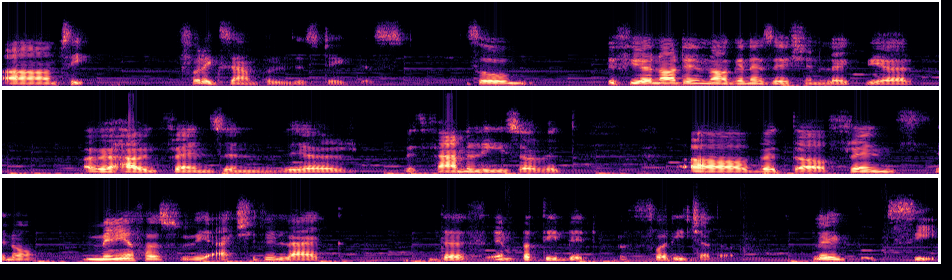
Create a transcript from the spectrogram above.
Um, see, for example, just take this. So, if you are not in an organization like we are we're having friends and we're with families or with uh, with uh, friends you know. Many of us we actually lack this empathy bit for each other. Like see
